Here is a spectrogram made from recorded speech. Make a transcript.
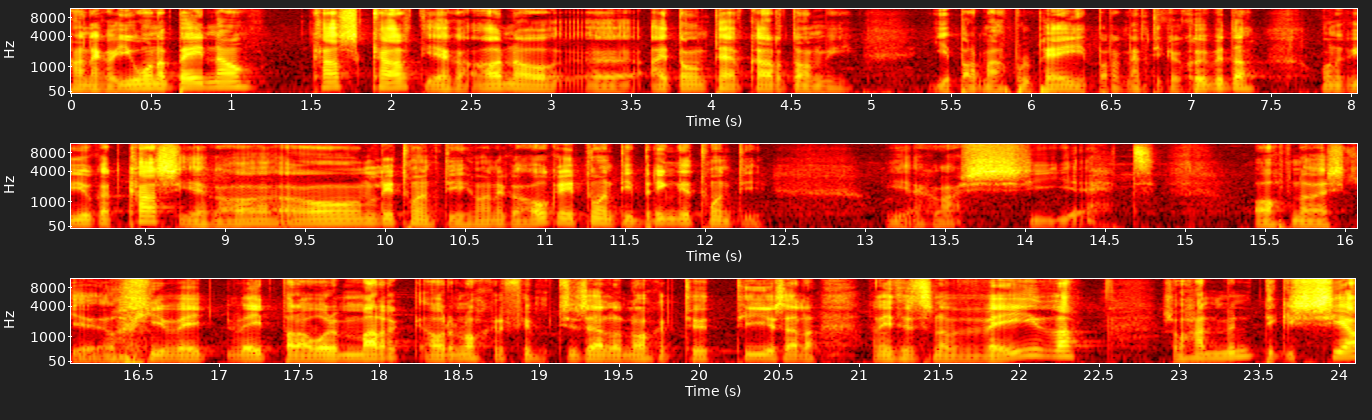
hann eitthvað, you wanna pay now? cash card, ég eitthvað, oh no uh, I don't have card on me. Ég bara með Apple Pay, ég bara nefndi ekki að kaupa þetta. Og hann eitthvað, you got cash? ég eitthvað, oh, only 20 og hann eitthvað, ok 20, bring it 20 ég eitthvað, shit. Opna veskið og ég veit, veit bara að voru marg, að voru nokkur 50 selar, nokkur 10 selar þannig ég þurfti svona að veiða svo hann myndi ekki sjá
